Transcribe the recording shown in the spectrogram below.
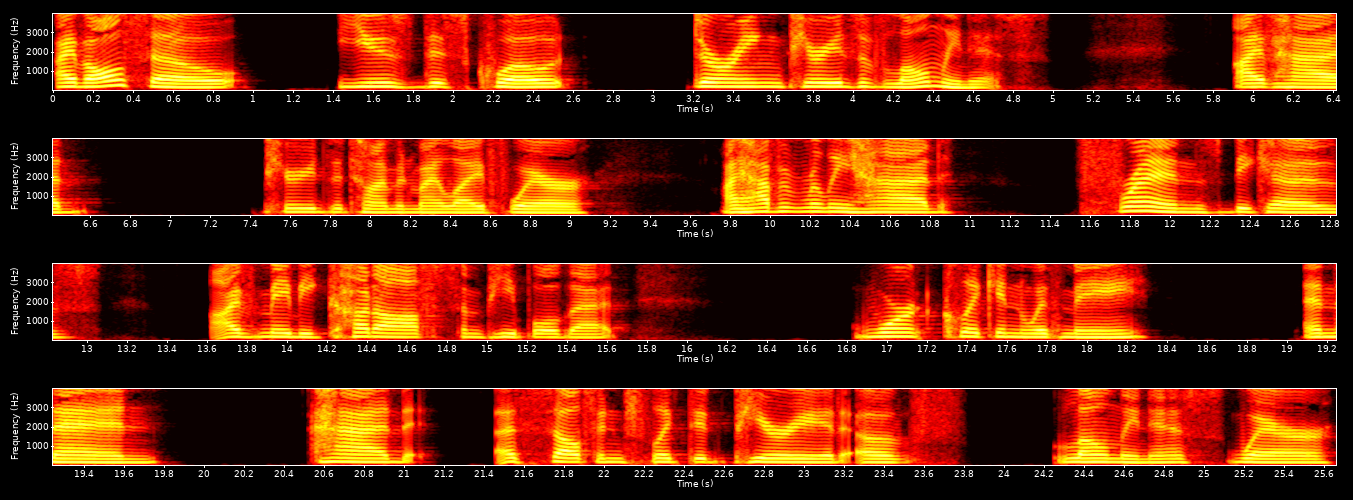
I've also used this quote during periods of loneliness. I've had periods of time in my life where I haven't really had friends because I've maybe cut off some people that weren't clicking with me and then had a self inflicted period of loneliness where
